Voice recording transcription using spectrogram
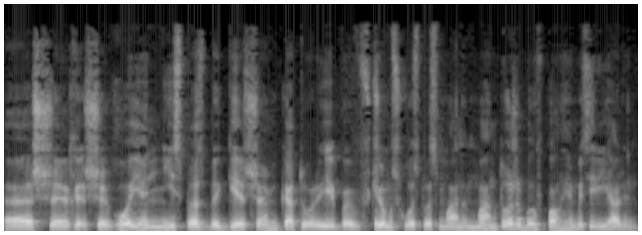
Шегоя Ниспас Бегешем, который, в чем сходство с маном? Ман тоже был вполне материален.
